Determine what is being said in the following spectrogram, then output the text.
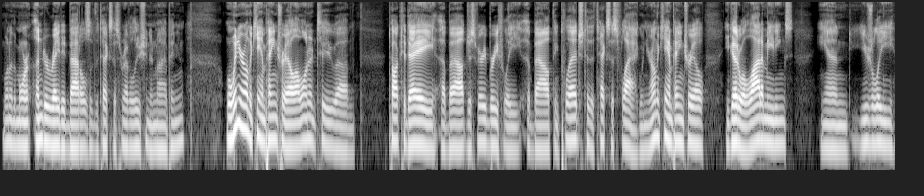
One of the more underrated battles of the Texas Revolution, in my opinion. Well, when you're on the campaign trail, I wanted to um, talk today about, just very briefly, about the pledge to the Texas flag. When you're on the campaign trail, you go to a lot of meetings, and usually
